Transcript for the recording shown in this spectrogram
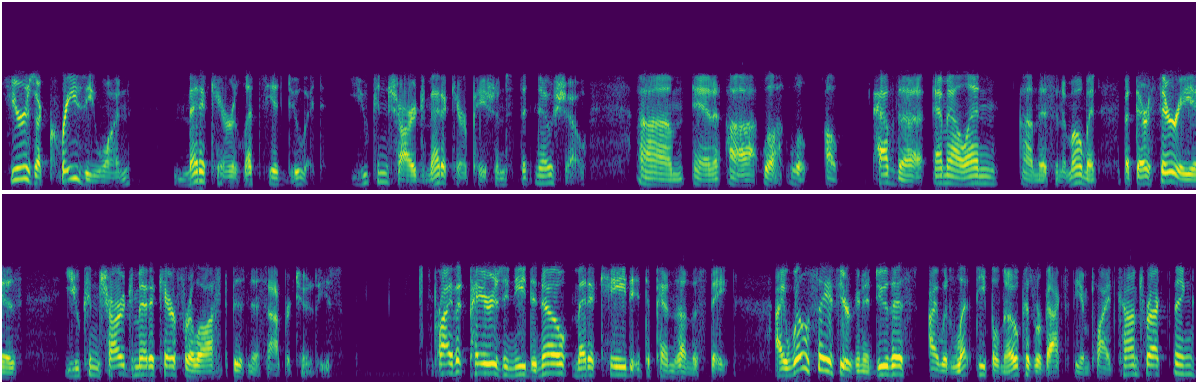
Here's a crazy one Medicare lets you do it. You can charge Medicare patients that no show. Um, and uh, well, well, I'll have the MLN on this in a moment, but their theory is you can charge Medicare for lost business opportunities. Private payers, you need to know. Medicaid, it depends on the state. I will say if you're going to do this, I would let people know because we're back to the implied contract thing.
